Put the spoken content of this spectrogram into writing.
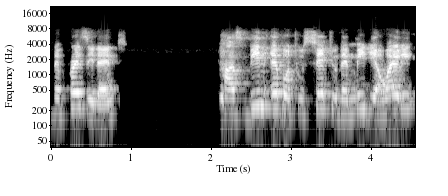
the president has been able to say to the media while he,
